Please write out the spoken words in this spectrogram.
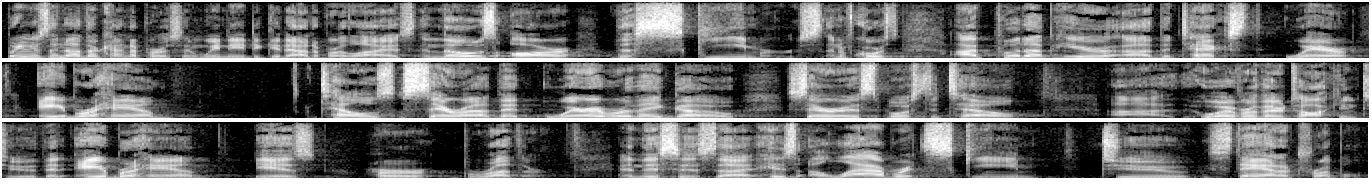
But here's another kind of person we need to get out of our lives, and those are the schemers. And of course, I put up here uh, the text where Abraham tells Sarah that wherever they go, Sarah is supposed to tell uh, whoever they're talking to that Abraham is her brother. And this is uh, his elaborate scheme to stay out of trouble.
